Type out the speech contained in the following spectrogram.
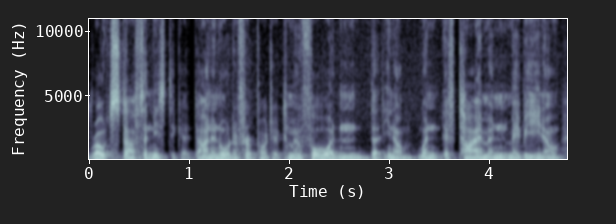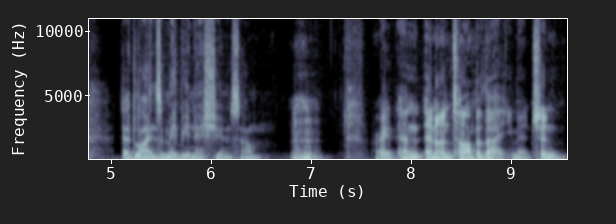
rote stuff that needs to get done in order for a project to move forward, and that you know when if time and maybe you know deadlines are maybe an issue. So, mm-hmm. right, and and on top of that, you mentioned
